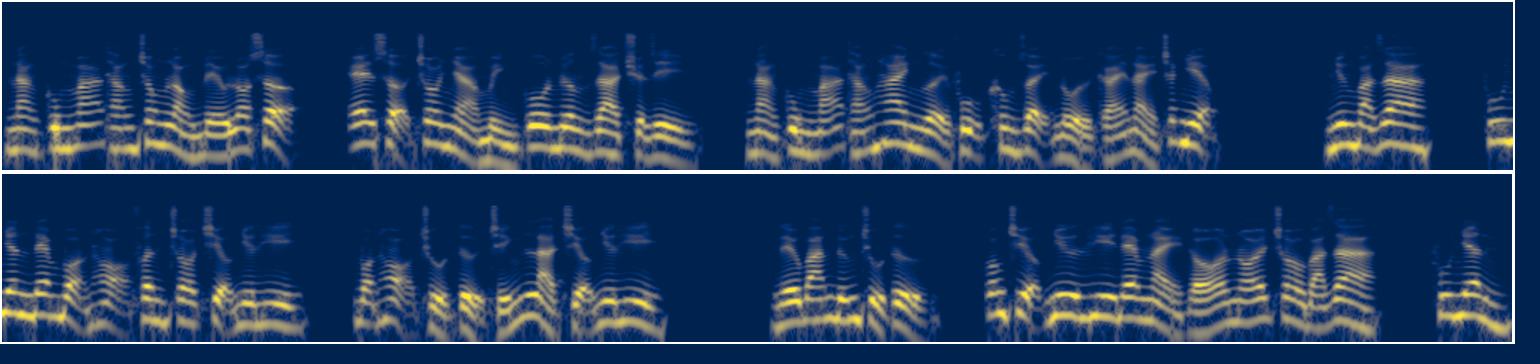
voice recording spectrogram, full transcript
Nàng cùng mã thắng trong lòng đều lo sợ, e sợ cho nhà mình cô nương ra chuyện gì, nàng cùng mã thắng hai người phụ không dậy nổi cái này trách nhiệm. Nhưng bà ra, phu nhân đem bọn họ phân cho triệu như hy, bọn họ chủ tử chính là triệu như hy. Nếu bán đứng chủ tử, con triệu như hy đem này đó nói cho bá ra, phu nhân,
